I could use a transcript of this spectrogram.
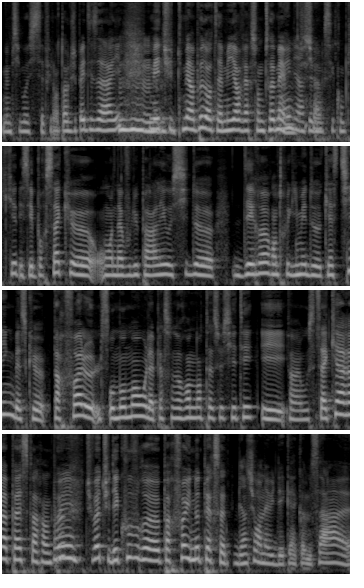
même si moi aussi ça fait longtemps que j'ai pas été salarié, mais tu te mets un peu dans ta meilleure version de toi-même. donc c'est compliqué. Et c'est pour ça que on a voulu parler aussi de d'erreurs entre guillemets de casting, parce que parfois au moment où la personne rentre dans ta société et où sa carapace part un peu, tu vois, tu découvres euh, parfois une autre personne. Bien sûr, on a eu des cas comme ça. Euh,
